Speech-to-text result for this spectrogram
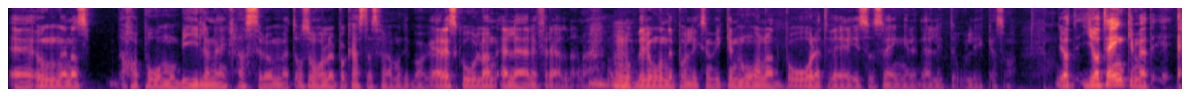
eh, ungarna har på mobilerna i klassrummet och så håller det på att kastas fram och tillbaka. Är det skolan eller är det föräldrarna? Mm. Och beroende på liksom vilken månad på året vi är i så svänger det där lite olika. Så. Jag, jag tänker mig att eh,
